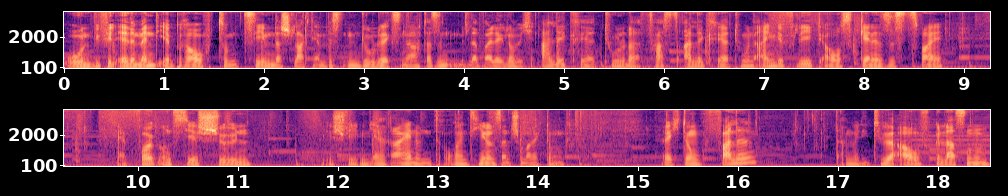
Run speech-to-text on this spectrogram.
Und wie viel Element ihr braucht zum Zähmen, das schlagt ihr am besten im Dodex nach. Da sind mittlerweile, glaube ich, alle Kreaturen oder fast alle Kreaturen eingepflegt aus Genesis 2. Er folgt uns hier schön. Wir schweben hier rein und orientieren uns dann schon mal Richtung, Richtung Falle. Da haben wir die Tür aufgelassen.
